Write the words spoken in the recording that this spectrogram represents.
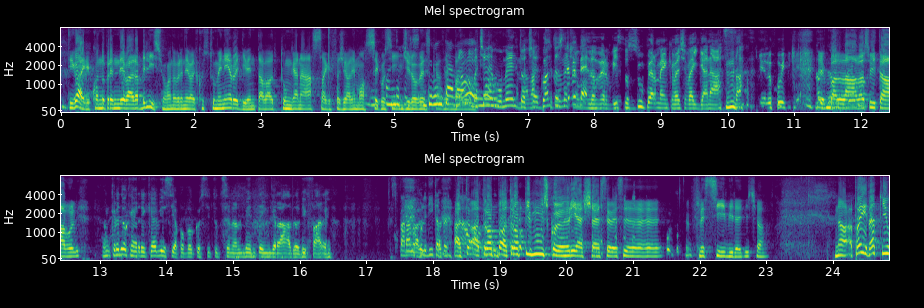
Ti ricordi che quando prendeva, era bellissimo, quando prendeva il costume nero e diventava tutto un ganassa che faceva le mosse così in Quando giro per e ballava. No, ma c'è un Eh, momento. ma, cioè, ma quanto sarebbe un bello aver visto Superman che faceva il ganassa, anche lui. Che... E ballava sui tavoli. non credo che Henry Cavill sia proprio costituzionalmente in grado di fare. Sparava con le dita per Ha, terra. ha troppo- ha troppi muscoli, non riesce a essere eh, flessibile, diciamo. No, poi in realtà io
